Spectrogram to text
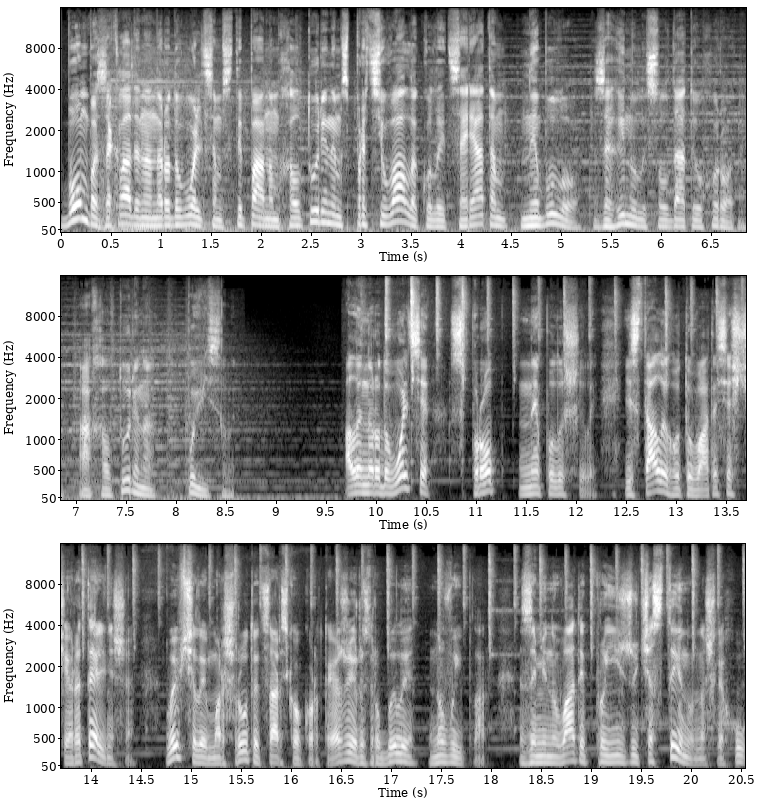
Бомба, закладена народовольцем Степаном Халтуріним, спрацювала, коли царя там не було. Загинули солдати охорони, а Халтуріна повісили. Але народовольці спроб не полишили і стали готуватися ще ретельніше. Вивчили маршрути царського кортежу і розробили новий план замінувати проїжджу частину на шляху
